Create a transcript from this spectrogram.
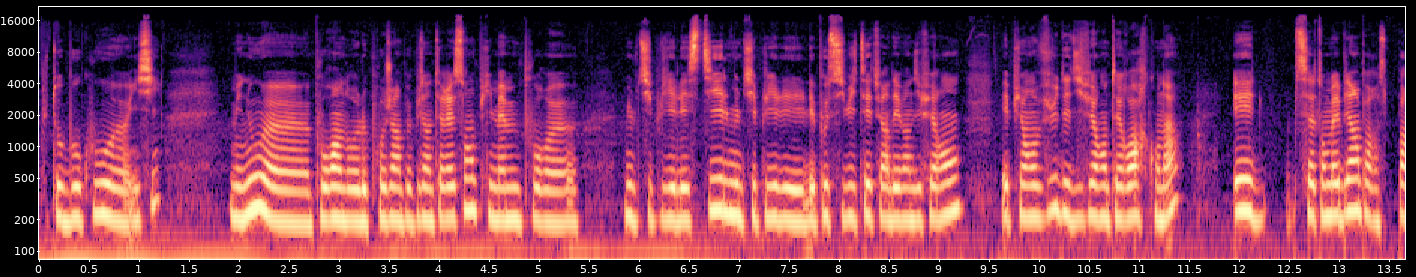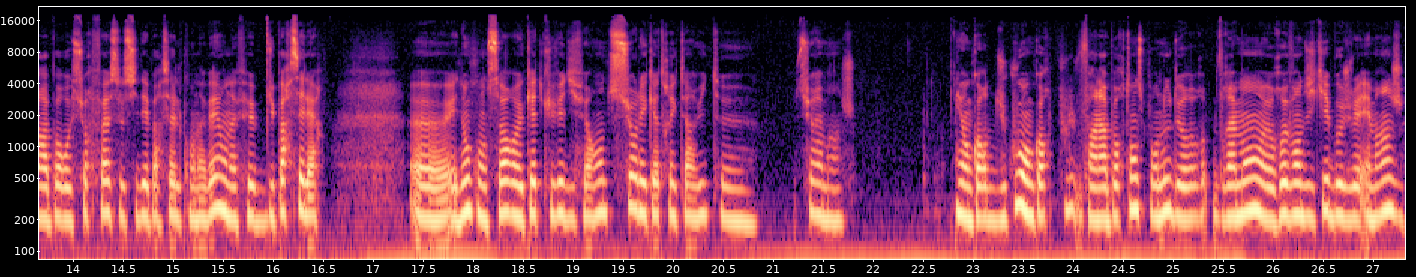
plutôt beaucoup euh, ici. Mais nous, euh, pour rendre le projet un peu plus intéressant, puis même pour euh, multiplier les styles, multiplier les, les possibilités de faire des vins différents, et puis en vue des différents terroirs qu'on a, et ça tombait bien par, par rapport aux surfaces aussi des parcelles qu'on avait, on a fait du parcellaire. Euh, et donc on sort euh, quatre cuvées différentes sur les 4 hectares 8 euh, sur Emeringes. Et encore, du coup, encore plus, enfin l'importance pour nous de vraiment euh, revendiquer Beaujolais Emeringes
